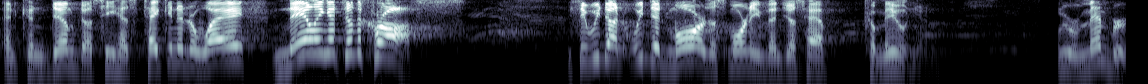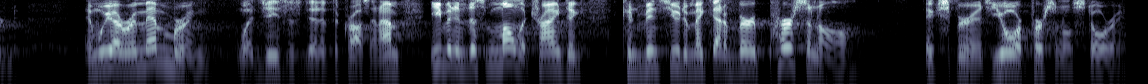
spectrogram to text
and condemned us, he has taken it away, nailing it to the cross. You see, we, done, we did more this morning than just have communion. We remembered, and we are remembering what Jesus did at the cross. And I'm even in this moment trying to convince you to make that a very personal experience, your personal story.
